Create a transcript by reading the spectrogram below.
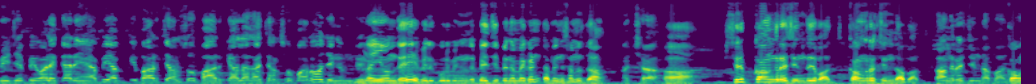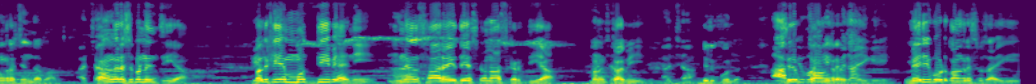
बीजेपी वाले कह रहे हैं अभी आपकी बार 400 पार। क्या लगा 400 पार? हो जाएँगे नहीं होंगे बिल्कुल भी नहीं बीजेपी ने मैं घंटा भी नहीं समझता। अच्छा। हाँ सिर्फ़ कांग्रेस जिंदाबाद कांग्रेस जिंदाबाद। कांग्रेस जिंदाबाद। कांग्रेस जिंदाबाद। अच्छा। कांग्रेस बननी चाहिए बल्कि ये मोदी भी है नहीं इन्होंने सारे देश का नाश कर दिया। मन का भी अच्छा। बिल्कुल। सिर्फ़ वोट किस पे कांग्रेस मेरी वोट कांग्रेस पे जाएगी।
